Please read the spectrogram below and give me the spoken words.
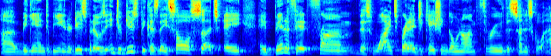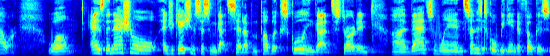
uh, began to be introduced, but it was introduced because they saw such a, a benefit from this widespread education going on through the Sunday school hour. Well, as the national education system got set up and public schooling got started, uh, that's when Sunday school began to focus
